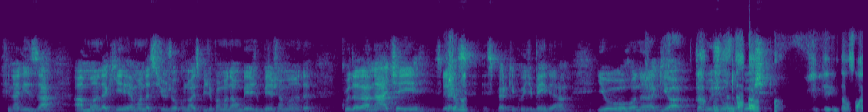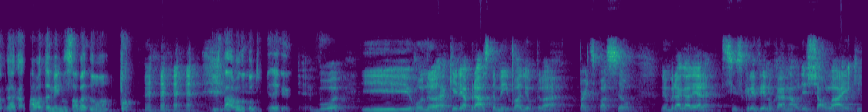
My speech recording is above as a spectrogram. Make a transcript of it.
finalizar, a Amanda aqui, Amanda assistiu o jogo com nós, pediu para mandar um beijo. Beijo, Amanda. Cuida da Nath aí. Espero, Beijo, Amanda. que, espero que cuide bem dela. E o Ronan aqui, ó. Tamo junto, coxa. Então só tava também no sabadão, ó. Estava no Pereira. É, Boa. E Ronan, aquele abraço também, valeu pela participação. Lembrar, galera, se inscrever no canal, deixar o like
